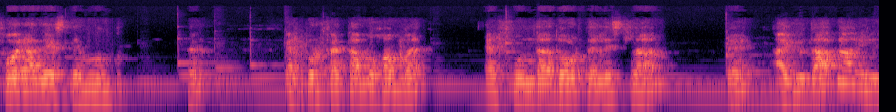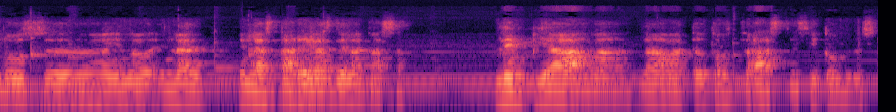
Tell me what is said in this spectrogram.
fuera de este mundo el profeta Muhammad, el fundador del Islam, ¿eh? ayudaba en, los, uh, en, lo, en, la, en, las tareas de la casa, limpiaba, lavaba los trastes y todo eso.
